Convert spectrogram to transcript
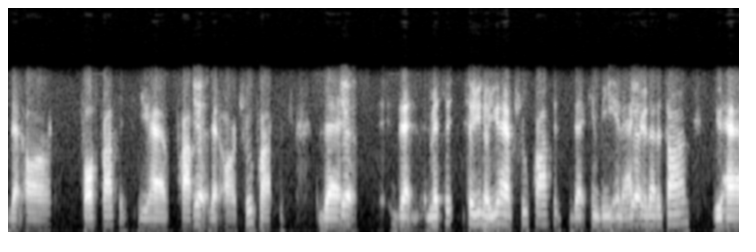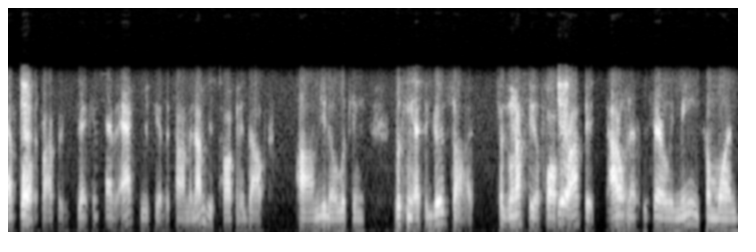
yeah. that are false prophets. You have prophets yeah. that are true prophets that yeah. that miss it. So you know, you have true prophets that can be inaccurate at a time. You have false prophets that can have accuracy at the time. And I'm just talking about, um, you know, looking looking at the good side. Because when I see a false prophet, I don't necessarily mean someone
